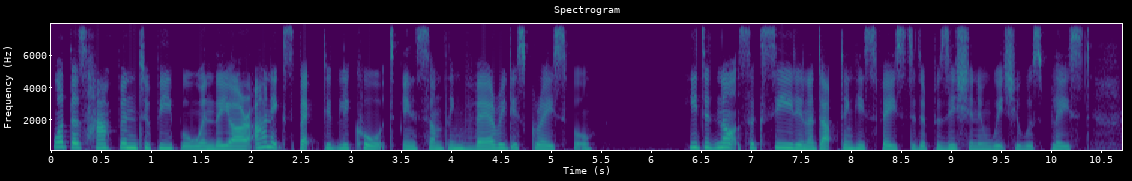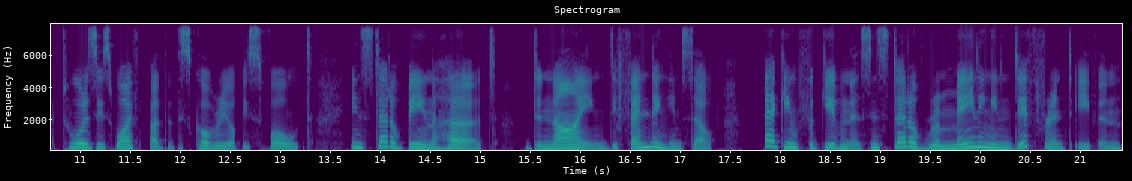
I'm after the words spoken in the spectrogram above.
what does happen to people when they are unexpectedly caught in something very disgraceful. He did not succeed in adapting his face to the position in which he was placed towards his wife by the discovery of his fault. Instead of being hurt, denying, defending himself, begging forgiveness, instead of remaining indifferent even,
